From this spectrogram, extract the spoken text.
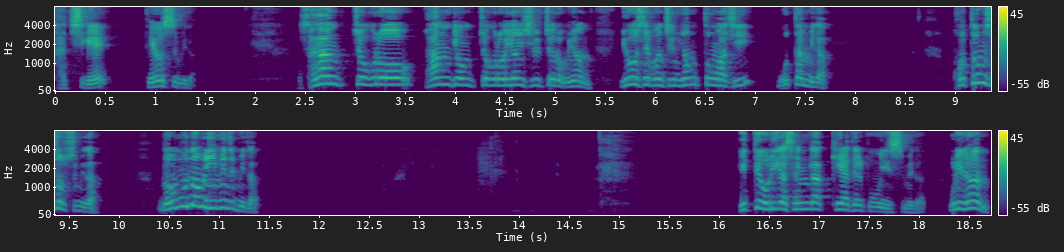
갇히게 되었습니다. 상황적으로 환경적으로 현실적으로 보면 요셉은 지금 형통하지 못합니다. 고통스럽습니다. 너무너무 힘이 듭니다. 이때 우리가 생각해야 될 부분이 있습니다. 우리는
